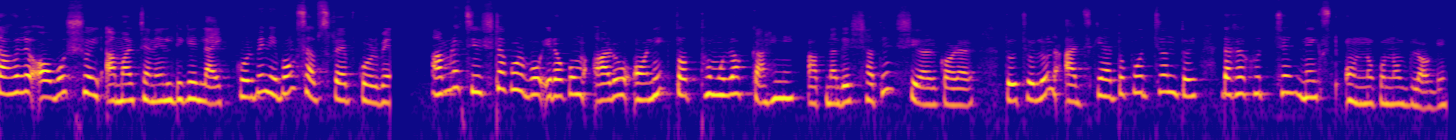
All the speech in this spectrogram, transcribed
তাহলে অবশ্যই আমার চ্যানেলটিকে লাইক করবেন এবং সাবস্ক্রাইব করবেন। আমরা চেষ্টা করব এরকম আরও অনেক তথ্যমূলক কাহিনী আপনাদের সাথে শেয়ার করার। তো চলুন আজকে এত পর্যন্তই। দেখা হচ্ছে নেক্সট অন্য কোনো ব্লগে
